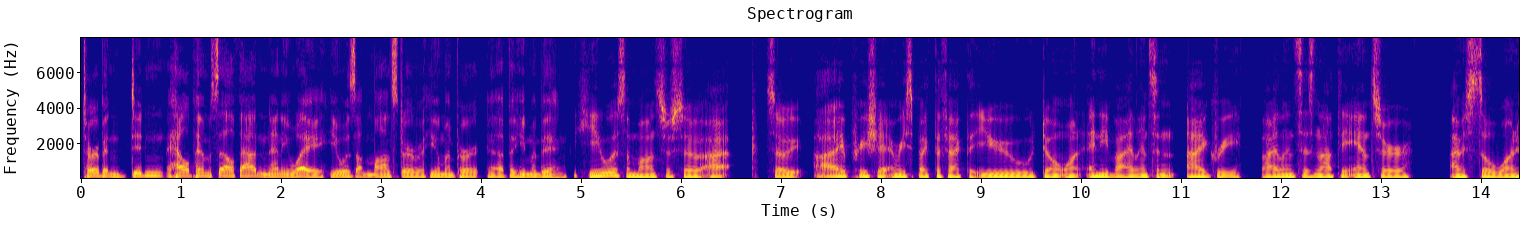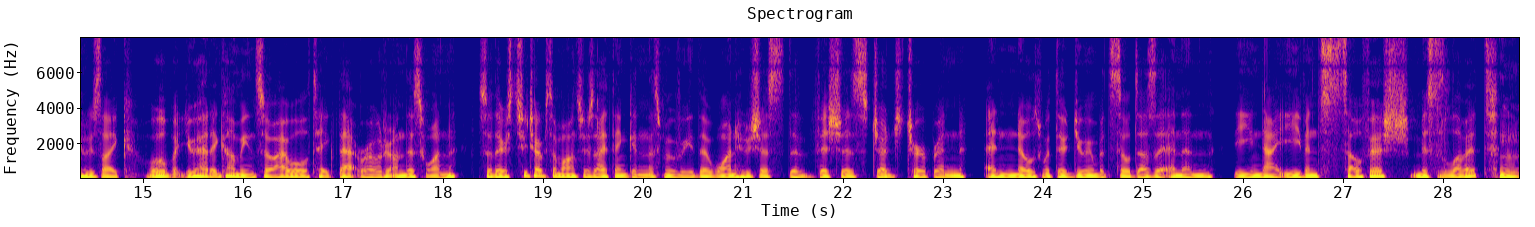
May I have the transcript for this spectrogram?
Turpin didn't help himself out in any way. He was a monster of a human per, of a human being. he was a monster so i so i appreciate and respect the fact that you don't want any violence and i agree violence is not the answer i'm still one who's like well but you had it coming so i will take that road on this one. So there's two types of monsters i think in this movie. The one who's just the vicious judge turpin and knows what they're doing but still does it and then the naive and selfish mrs lovett. Hmm.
